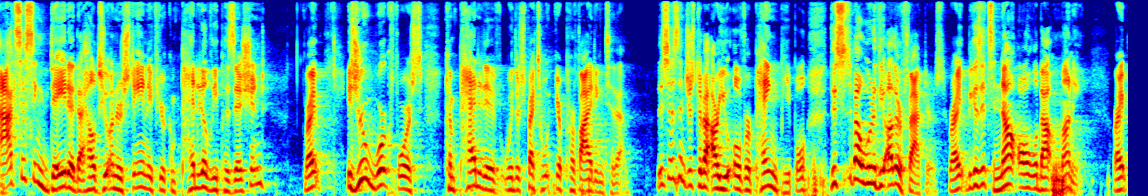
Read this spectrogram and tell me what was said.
accessing data that helps you understand if you're competitively positioned, right? Is your workforce competitive with respect to what you're providing to them? This isn't just about are you overpaying people. This is about what are the other factors, right? Because it's not all about money right?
